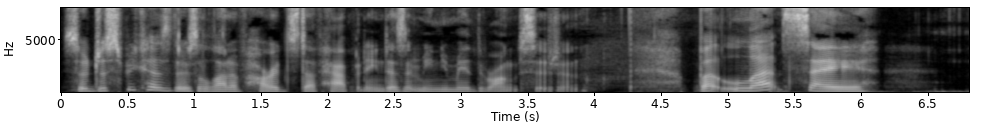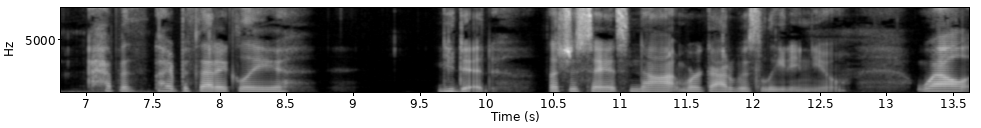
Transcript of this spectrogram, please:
So just because there's a lot of hard stuff happening doesn't mean you made the wrong decision. But let's say, hypothetically, you did. Let's just say it's not where God was leading you. Well,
